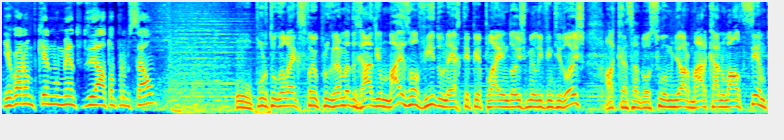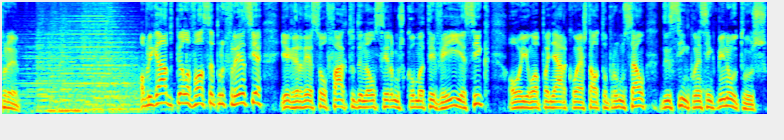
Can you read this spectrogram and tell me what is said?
E agora um pequeno momento de autopromoção. O Portugalex foi o programa de rádio mais ouvido na RTP Play em 2022, alcançando a sua melhor marca anual de sempre. Obrigado pela vossa preferência e agradeço o facto de não sermos como a TVI e a SIC, ou iam apanhar com esta autopromoção de 5 em 5 minutos.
